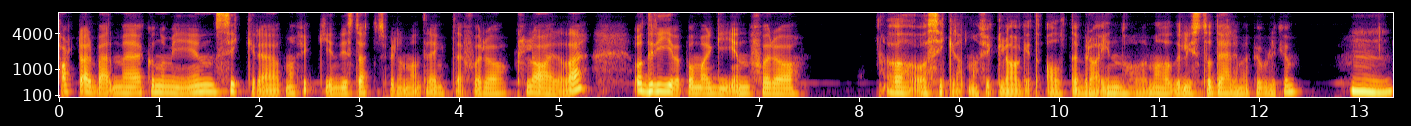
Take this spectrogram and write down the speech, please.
hardt arbeid med økonomien, sikre at man fikk inn de støttespillene man trengte for å klare det, og drive på margin for å og, og, sikre at man fikk laget alt det bra innholdet man hadde lyst til å dele med publikum. Mm.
